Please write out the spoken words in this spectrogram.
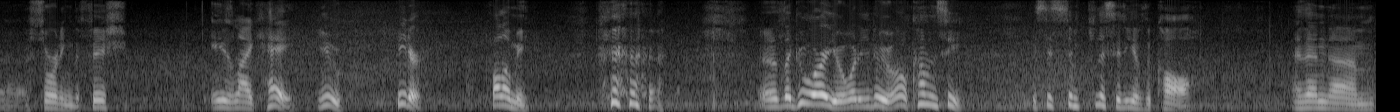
uh, sorting the fish. He's like, "Hey, you, Peter, follow me." and it's like, "Who are you? What do you do?" Oh, come and see. It's this simplicity of the call and then um,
